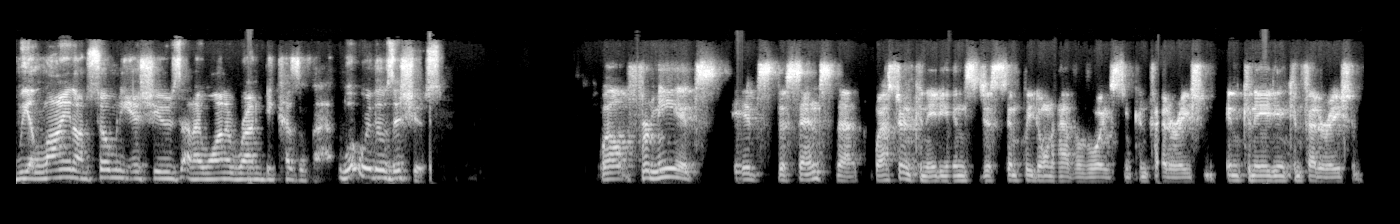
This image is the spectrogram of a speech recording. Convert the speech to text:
we align on so many issues and I want to run because of that? What were those issues? Well, for me, it's it's the sense that Western Canadians just simply don't have a voice in Confederation, in Canadian Confederation.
